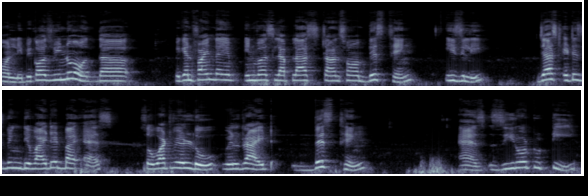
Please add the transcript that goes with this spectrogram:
only because we know the we can find the inverse Laplace transform of this thing easily. Just it is being divided by s so what we'll do we'll write this thing as 0 to t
